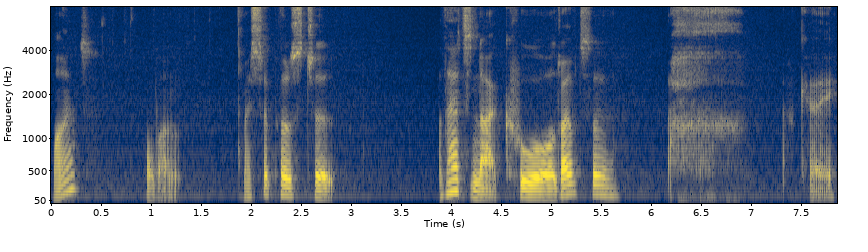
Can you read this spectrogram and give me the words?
What? Hold on. Am I supposed to... That's not cool. Do I have to... okay.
